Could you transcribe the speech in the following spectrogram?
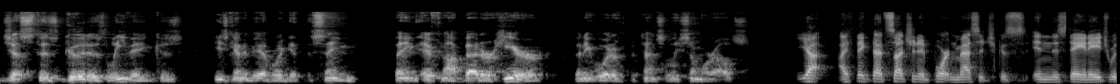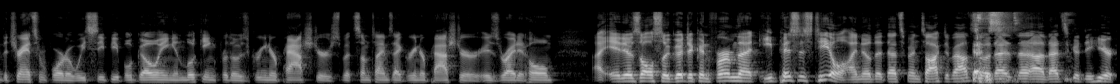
just as good as leaving because he's going to be able to get the same thing, if not better, here than he would have potentially somewhere else. Yeah, I think that's such an important message because in this day and age with the transfer portal, we see people going and looking for those greener pastures, but sometimes that greener pasture is right at home. Uh, it is also good to confirm that he pisses teal. I know that that's been talked about, so yes. that, uh, that's good to hear.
